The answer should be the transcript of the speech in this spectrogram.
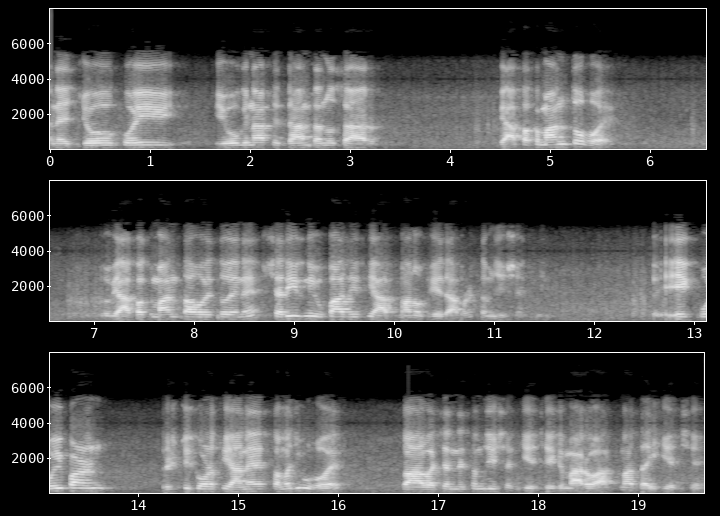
અને જો કોઈ યોગના સિદ્ધાંત અનુસાર વ્યાપક માનતો હોય તો વ્યાપક માનતા હોય તો એને શરીરની ઉપાધિથી આત્માનો ભેદ આપણે સમજી શકીએ. તો એ કોઈ પણ દૃષ્ટિકોણથી આને સમજવું હોય, તો આ વચનને સમજી શકીએ છીએ કે મારો આત્મા દૈહ્ય છે,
